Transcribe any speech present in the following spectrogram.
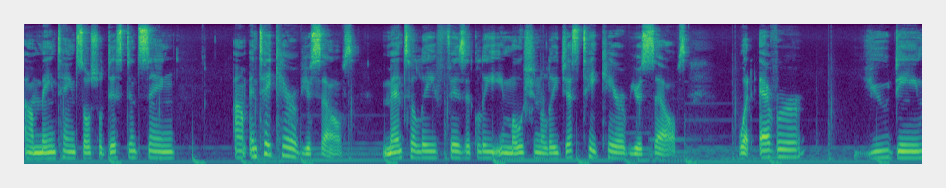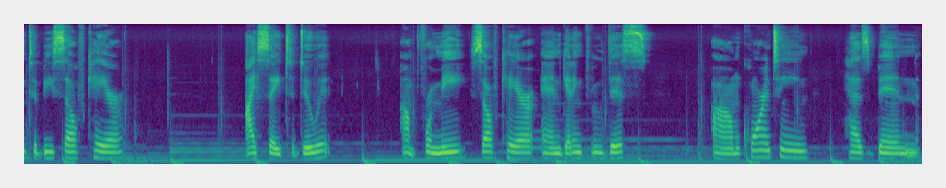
um, maintain social distancing, um, and take care of yourselves mentally, physically, emotionally. Just take care of yourselves whatever you deem to be self care, I say to do it. Um, for me, self care and getting through this um, quarantine has been.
